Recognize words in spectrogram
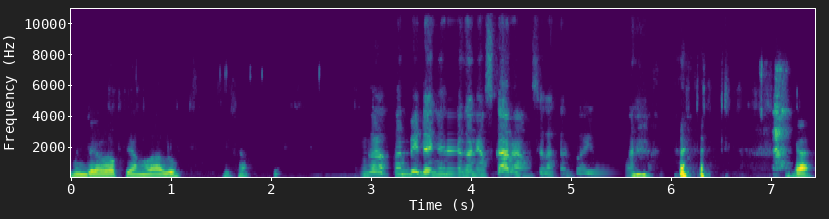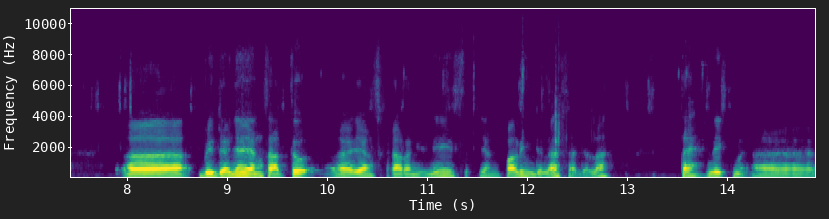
menjawab yang lalu bisa? Enggak kan bedanya dengan yang sekarang. Silakan Pak Iwan. Enggak. Uh, bedanya yang satu uh, yang sekarang ini yang paling jelas adalah teknik uh,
